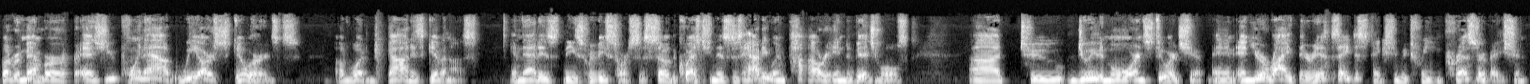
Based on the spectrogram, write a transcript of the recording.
But remember, as you point out, we are stewards of what God has given us, and that is these resources. So the question is, is how do you empower individuals uh, to do even more in stewardship? And, and you're right, there is a distinction between preservation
